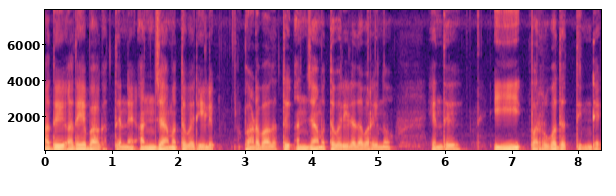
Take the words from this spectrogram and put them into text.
അത് അതേ ഭാഗത്ത് തന്നെ അഞ്ചാമത്തെ വരിയിൽ പാഠഭാഗത്ത് അഞ്ചാമത്തെ വരിയിൽ അതാ പറയുന്നു. എന്ത്? ഈ പർവതത്തിന്റെ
